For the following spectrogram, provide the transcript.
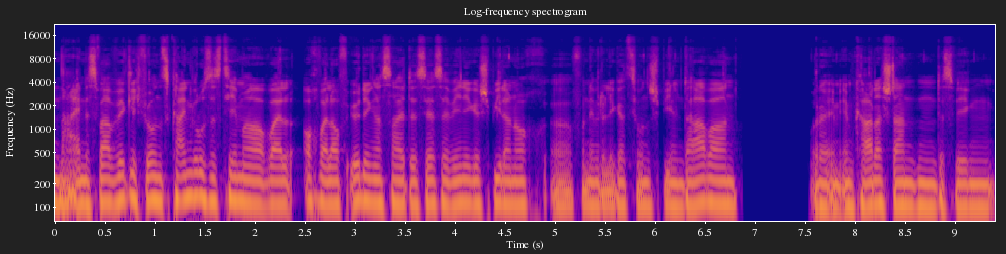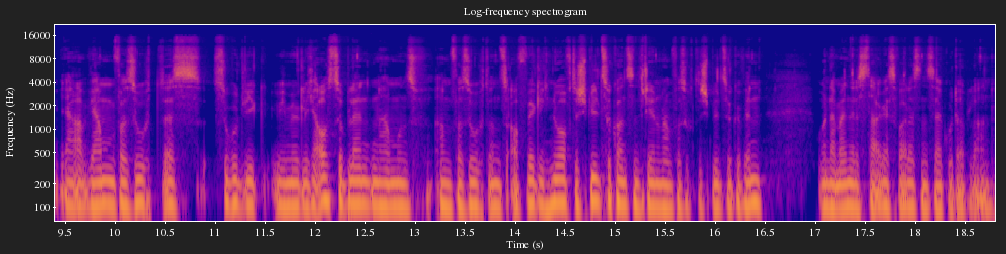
Nein, es war wirklich für uns kein großes Thema, weil auch weil auf Oerdinger Seite sehr, sehr wenige Spieler noch äh, von den Relegationsspielen da waren oder im, im Kader standen. Deswegen, ja, wir haben versucht, das so gut wie, wie möglich auszublenden, haben uns haben versucht, uns auf wirklich nur auf das Spiel zu konzentrieren und haben versucht, das Spiel zu gewinnen. Und am Ende des Tages war das ein sehr guter Plan.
